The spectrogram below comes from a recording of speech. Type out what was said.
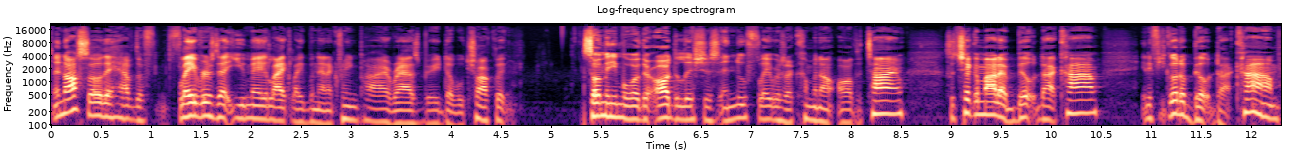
And also, they have the flavors that you may like, like banana cream pie, raspberry, double chocolate, so many more. They're all delicious, and new flavors are coming out all the time. So, check them out at built.com. And if you go to built.com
